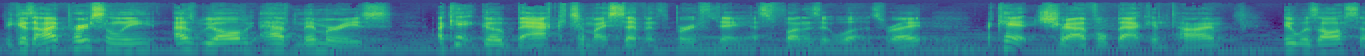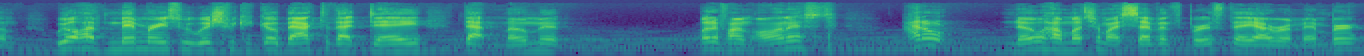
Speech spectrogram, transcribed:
Because I personally, as we all have memories, I can't go back to my seventh birthday, as fun as it was, right? I can't travel back in time. It was awesome. We all have memories. We wish we could go back to that day, that moment. But if I'm honest, I don't know how much of my seventh birthday I remember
